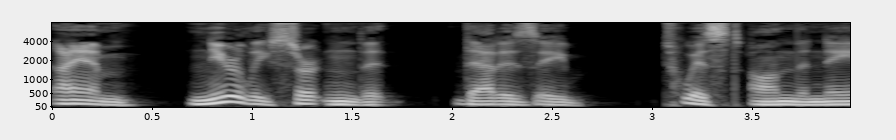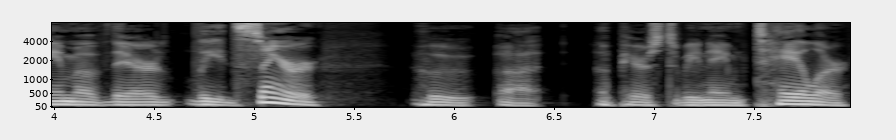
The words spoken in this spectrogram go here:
I am nearly certain that that is a twist on the name of their lead singer, who uh, appears to be named Taylor.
